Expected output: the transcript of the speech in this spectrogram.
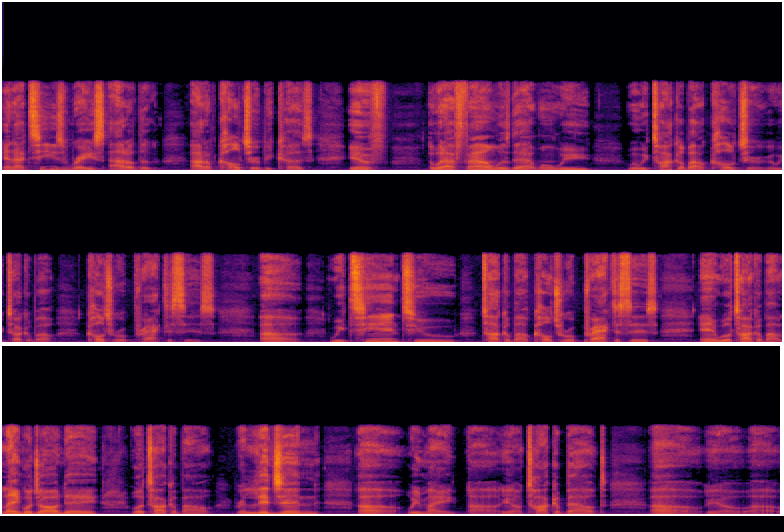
And I tease race out of the out of culture because if what I found was that when we when we talk about culture, we talk about cultural practices, uh, we tend to talk about cultural practices and we'll talk about language all day, we'll talk about religion, uh, we might, uh, you know, talk about, uh, you know, uh,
